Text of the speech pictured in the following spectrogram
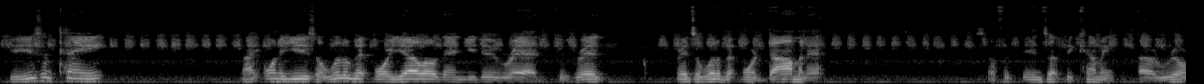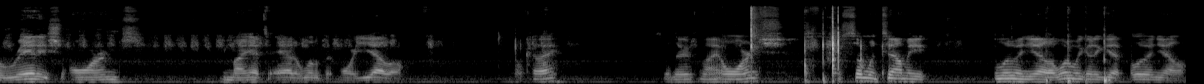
if you're using paint, you might want to use a little bit more yellow than you do red because red red's a little bit more dominant. So if it ends up becoming a real reddish orange, you might have to add a little bit more yellow. Okay, so there's my orange. Someone tell me blue and yellow. What are we going to get? Blue and yellow.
